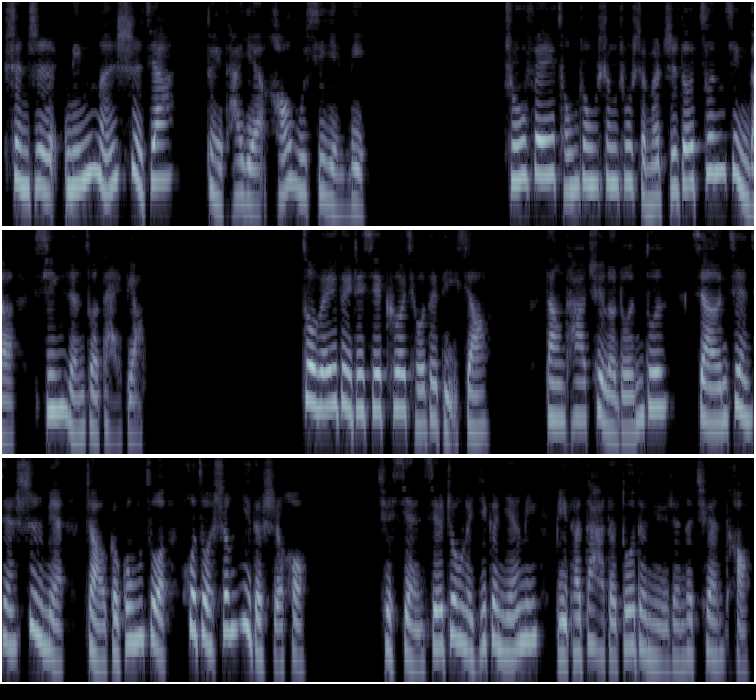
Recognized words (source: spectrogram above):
甚至名门世家对他也毫无吸引力，除非从中生出什么值得尊敬的新人做代表。作为对这些苛求的抵消，当他去了伦敦，想见见世面、找个工作或做生意的时候，却险些中了一个年龄比他大得多的女人的圈套，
